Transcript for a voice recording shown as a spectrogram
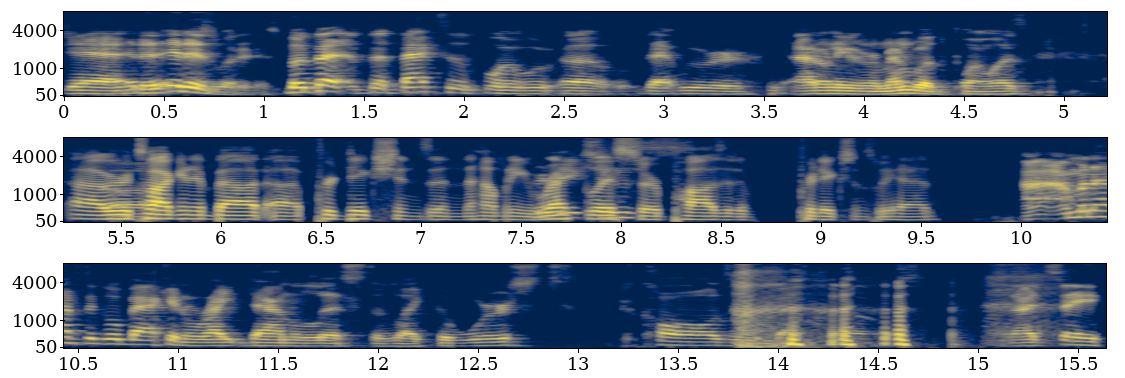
Yeah, it, it is what it is. But back, but back to the point uh, that we were. I don't even remember what the point was. Uh, we were uh, talking about uh, predictions and how many reckless or positive predictions we had. I, am gonna have to go back and write down a list of like the worst calls and the best calls. And I'd say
